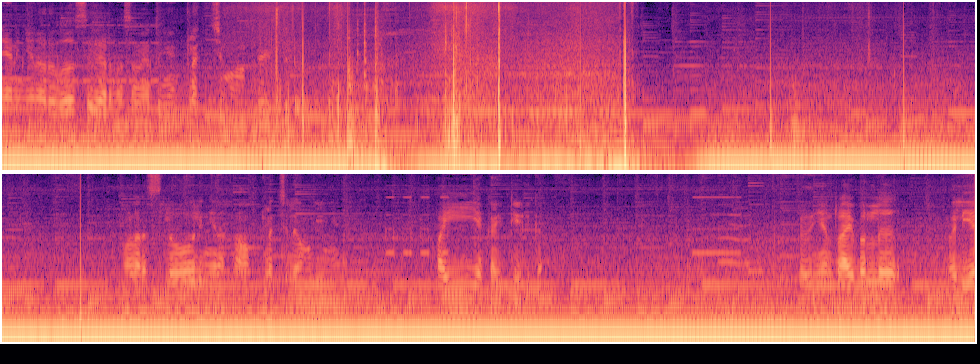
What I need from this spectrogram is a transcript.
ഞാനിങ്ങനെ റിവേഴ്സ് കയറുന്ന സമയത്ത് ഞാൻ ക്ലച്ച് മാത്രമേ എടുത്തിട്ടുള്ളൂ ഡ്രൈവറിൽ വലിയ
